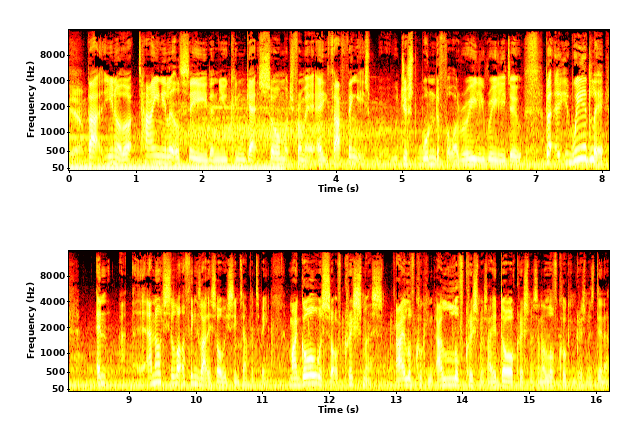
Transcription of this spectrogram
Yeah. that you know that tiny little seed and you can get so much from it. It- I think it's just wonderful. I really, really do. But uh, weirdly. And I- noticed a lot of things like this always seem to happen to me. My goal was sort of Christmas. I love cooking. I love Christmas. I adore Christmas, and I love cooking Christmas dinner.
